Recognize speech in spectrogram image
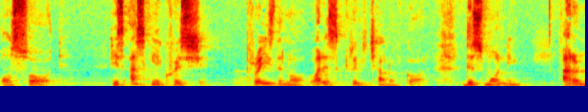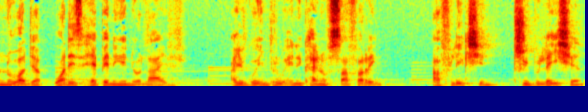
or sword. He's asking a question. Praise the Lord. What is scripture, child of God? This morning, I don't know what, what is happening in your life. Are you going through any kind of suffering, affliction, tribulation,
